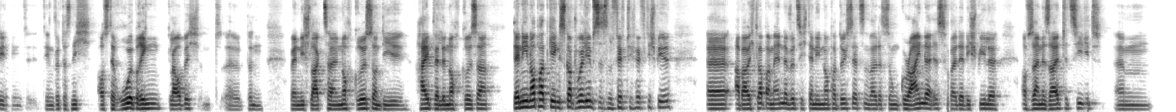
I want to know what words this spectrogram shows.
den, den wird das nicht aus der Ruhe bringen, glaube ich. Und äh, dann werden die Schlagzeilen noch größer und die Hypewelle noch größer. Danny Noppert gegen Scott Williams ist ein 50-50-Spiel. Äh, aber ich glaube, am Ende wird sich Danny Noppert durchsetzen, weil das so ein Grinder ist, weil der die Spiele auf seine Seite zieht. Ähm,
